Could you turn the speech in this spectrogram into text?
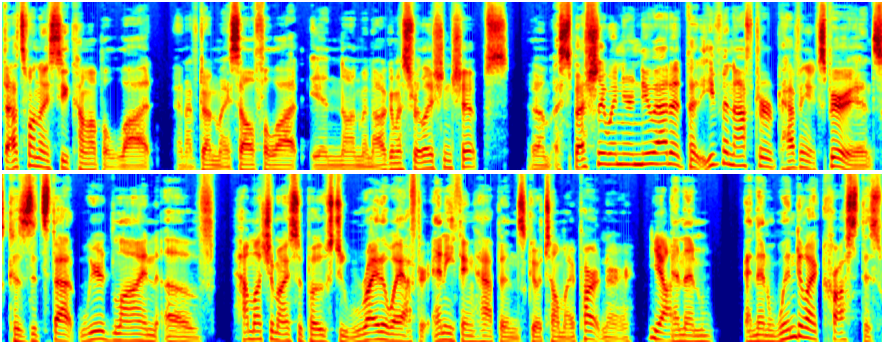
That's one I see come up a lot and I've done myself a lot in non monogamous relationships, um, especially when you're new at it, but even after having experience, because it's that weird line of how much am I supposed to right away after anything happens go tell my partner? Yeah. And then and then when do I cross this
